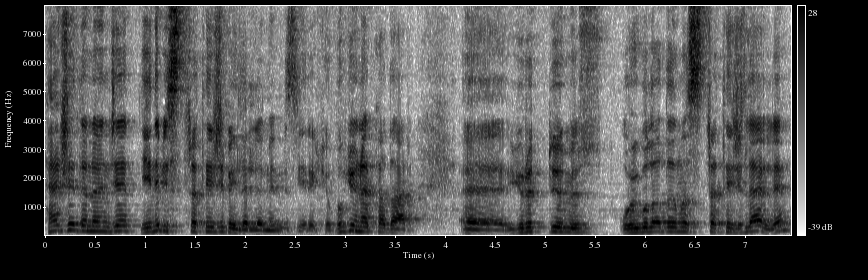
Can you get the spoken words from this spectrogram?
Her şeyden önce yeni bir strateji belirlememiz gerekiyor. Bugüne kadar e, yürüttüğümüz, uyguladığımız stratejilerle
